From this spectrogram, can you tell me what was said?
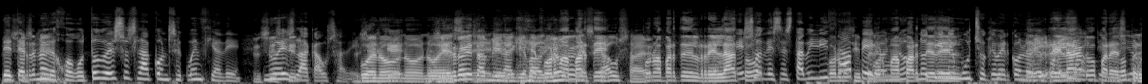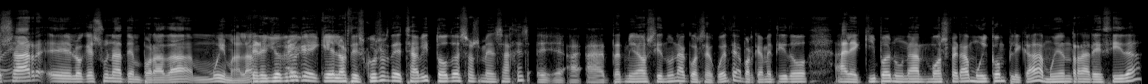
de, si terreno que- de juego, todo eso es la consecuencia de, Pero si no es es, que- la causa de. Bueno, no, no yo es. creo que también eh, hay que- yo forma, parte, causa, ¿eh? forma parte del relato. Eso desestabiliza, forma- sí, pero forma no, parte no tiene del- mucho que ver con lo del del relato para yo, ¿eh? expresar eh, lo que es una temporada muy mala. Pero yo creo que, que los discursos de Xavi, todos esos mensajes, eh, ha, ha terminado siendo una consecuencia, porque ha metido al equipo en una atmósfera muy complicada, muy enrarecida.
